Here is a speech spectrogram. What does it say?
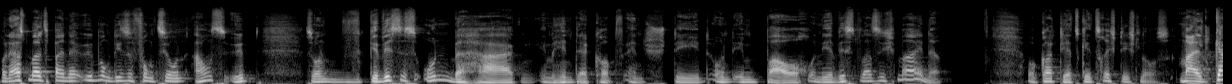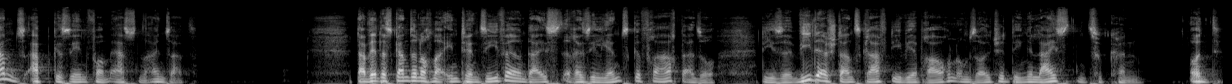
und erstmals bei einer Übung diese Funktion ausübt, so ein gewisses Unbehagen im Hinterkopf entsteht und im Bauch. Und ihr wisst, was ich meine. Oh Gott, jetzt geht's richtig los. Mal ganz abgesehen vom ersten Einsatz. Da wird das Ganze nochmal intensiver und da ist Resilienz gefragt, also diese Widerstandskraft, die wir brauchen, um solche Dinge leisten zu können. Und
